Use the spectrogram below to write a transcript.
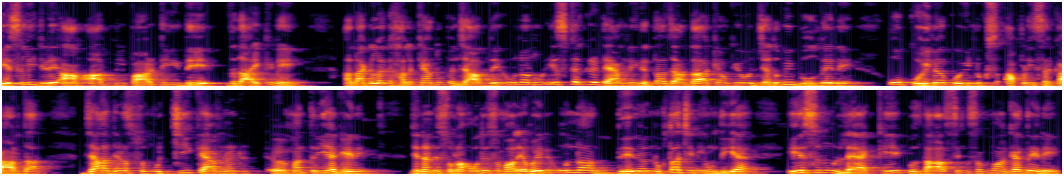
ਇਸ ਲਈ ਜਿਹੜੇ ਆਮ ਆਦਮੀ ਪਾਰਟੀ ਦੇ ਵਿਧਾਇਕ ਨੇ, ਅਲੱਗ-ਅਲੱਗ ਹਲਕਿਆਂ ਤੋਂ ਪੰਜਾਬ ਦੇ, ਉਹਨਾਂ ਨੂੰ ਇਸ ਕਰਕੇ ਟਾਈਮ ਨਹੀਂ ਦਿੱਤਾ ਜਾਂਦਾ, ਕਿਉਂਕਿ ਉਹ ਜਦੋਂ ਵੀ ਬੋਲਦੇ ਨੇ, ਉਹ ਕੋਈ ਨਾ ਕੋਈ ਨੁਕਸ ਆਪਣੀ ਸਰਕਾਰ ਦਾ, ਜਾਂ ਜਿਹੜਾ ਸਮੁੱਚੀ ਕੈਬਨਿਟ ਮੰਤਰੀ ਹੈਗੇ ਨੇ ਜਿਨ੍ਹਾਂ ਨੇ 16 ਉਹਦੇ ਸੰਭਾਲੇ ਹੋਏ ਨੇ, ਉਹਨਾਂ ਦੇ ਨਾਲ ਨੁਕਤਾਚੀਨੀ ਹੁੰਦੀ ਹੈ। ਇਸ ਨੂੰ ਲੈ ਕੇ ਕੁਲਤਾਰ ਸਿੰਘ ਸੰਧਵਾ ਕਹਿੰਦੇ ਨੇ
